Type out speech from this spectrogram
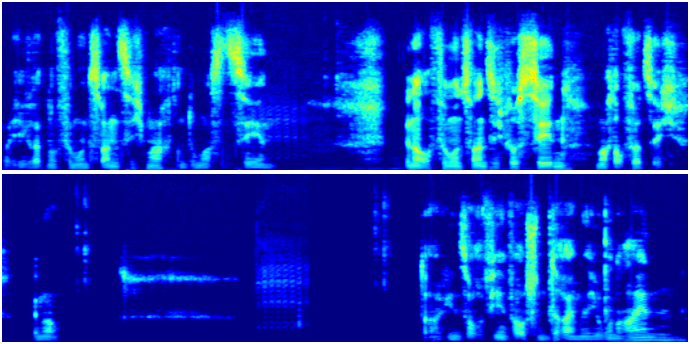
Weil ihr gerade nur 25 macht und du machst 10. Genau, 25 plus 10 macht auch 40. Genau. Da gehen es auch auf jeden Fall auch schon 3 Millionen rein.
